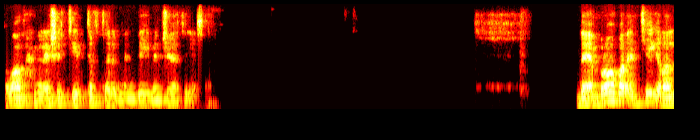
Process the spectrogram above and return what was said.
فواضح إنه ليش ال T بتقترب من B من جهة اليسار. The improper integral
